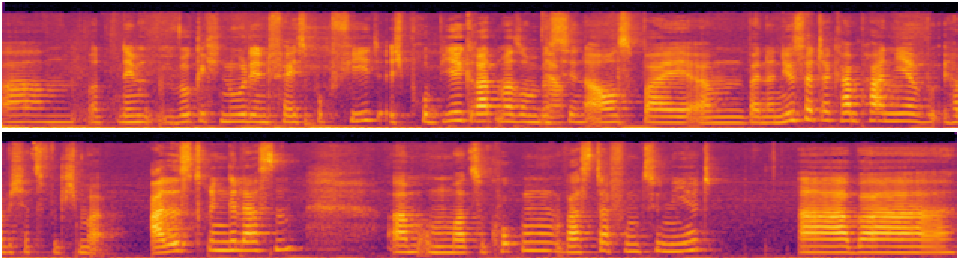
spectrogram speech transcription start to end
Ähm, und nehme wirklich nur den Facebook-Feed. Ich probiere gerade mal so ein bisschen ja. aus bei, ähm, bei einer Newsletter-Kampagne, habe ich jetzt wirklich mal alles drin gelassen, ähm, um mal zu gucken, was da funktioniert. Aber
